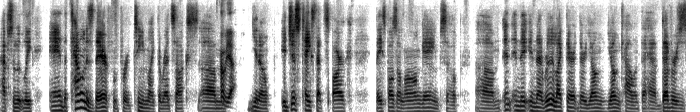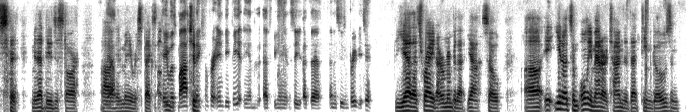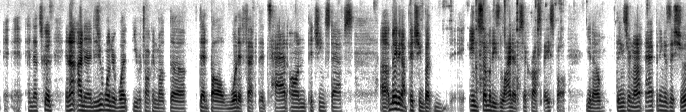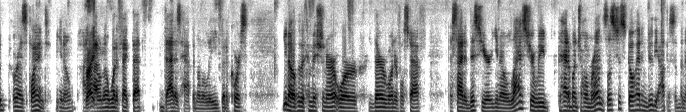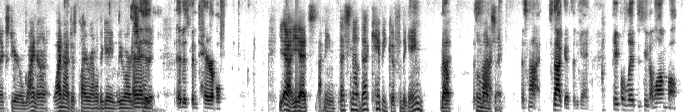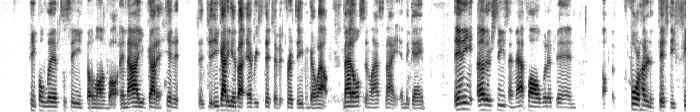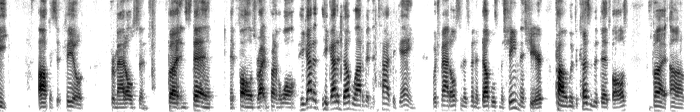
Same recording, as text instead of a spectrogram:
absolutely. And the talent is there for, for a team like the Red Sox. Um, oh yeah. You know, it just takes that spark. Baseball's a long game, so um, and and they and I really like their their young young talent they have. Devers, I mean that dude's a star uh, yeah. in many respects. He was my to, prediction for MVP at the end at the beginning of the season at the in the season preview too. Yeah, that's right. I remember that. Yeah, so uh, it, you know, it's only a matter of time that that team goes, and and that's good. And I, I did you wonder what you were talking about the dead ball, what effect it's had on pitching staffs? Uh, maybe not pitching, but in some of these lineups across baseball, you know, things are not happening as they should or as planned. You know, right. I, I, don't know what effect that that has happened on the league, but of course, you know, the commissioner or their wonderful staff decided this year. You know, last year we had a bunch of home runs. Let's just go ahead and do the opposite the next year. Why not? Why not just play around with the game? We've already and screwed it, it. It has been terrible. Yeah, yeah. It's. I mean, that's not. That can't be good for the game. No, who am not. I to say? It's not. It's not good for the game. People live to see the long ball people live to see the long ball, and now you've got to hit it. You got to get about every stitch of it for it to even go out. Matt Olson last night in the game. Any other season, that ball would have been 450 feet opposite field for Matt Olson, but instead it falls right in front of the wall. He got a he got a double out of it, and it tied the game. Which Matt Olson has been a doubles machine this year, probably because of the dead balls. But um,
